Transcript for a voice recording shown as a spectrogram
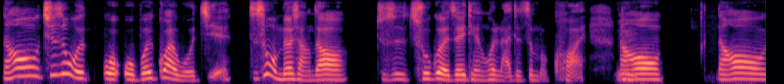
然后其实我我我不会怪我姐，只是我没有想到，就是出柜这一天会来的这么快。然嗯后，然后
